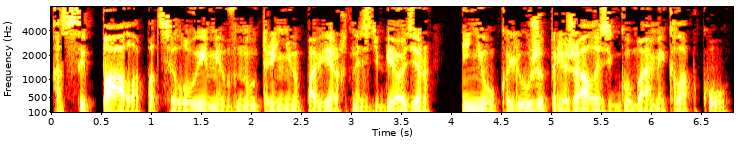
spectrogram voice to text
осыпала поцелуями внутреннюю поверхность бедер и неуклюже прижалась губами к лобку.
